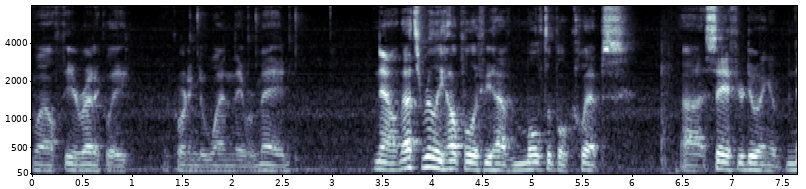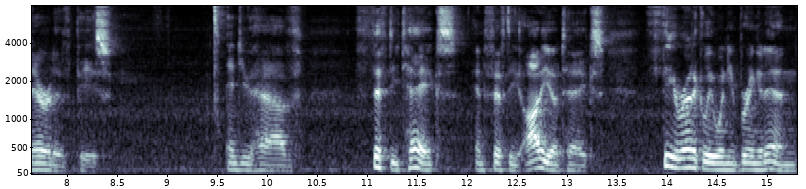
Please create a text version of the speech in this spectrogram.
well theoretically according to when they were made. Now that's really helpful if you have multiple clips. Uh, say if you're doing a narrative piece and you have 50 takes and 50 audio takes theoretically when you bring it in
